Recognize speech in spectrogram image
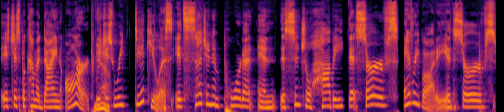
it's just become a dying art, which Yeah. is ridiculous. It's such an important and essential hobby that serves everybody. It serves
